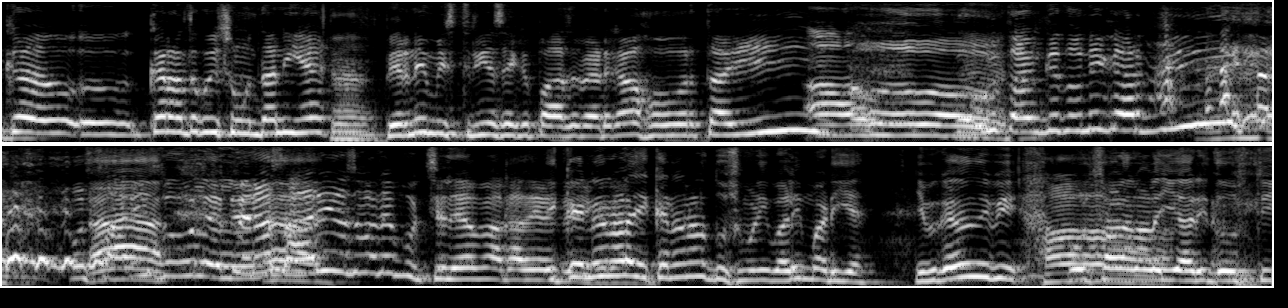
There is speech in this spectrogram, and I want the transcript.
ਘਰਾਂ ਤੋਂ ਕੋਈ ਸੁਣਦਾ ਨਹੀਂ ਹੈ। ਫਿਰ ਨੇ ਮਿਸਤਰੀਆਂ ਸੇ ਕੇ ਪਾਸ ਬੈਠ ਗਾ ਹੋਰ ਤਾਈ। ਤੂੰ ਤੰਗ ਤਾਂ ਨਹੀਂ ਕਰਦੀ? ਉਹ ਸਾਰੀ ਸੂਹ ਲੈ ਮੇਰਾ ਸਾਰੀ ਉਸ ਵੇਲੇ ਪੁੱਛ ਲਿਆ ਮੈਂ ਕਹਦੇ ਇੱਕ ਇਹਨਾਂ ਨਾਲ ਇੱਕ ਇਹਨਾਂ ਨਾਲ ਦੁਸ਼ਮਣੀ ਵਾਲੀ ਮਾੜੀ ਹੈ। ਜਿਵੇਂ ਕਹਿੰਦੇ ਹੁੰਦੇ ਵੀ ਪੁਲਿਸ ਵਾਲਿਆਂ ਨਾਲ ਯਾਰੀ ਦੋਸਤੀ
